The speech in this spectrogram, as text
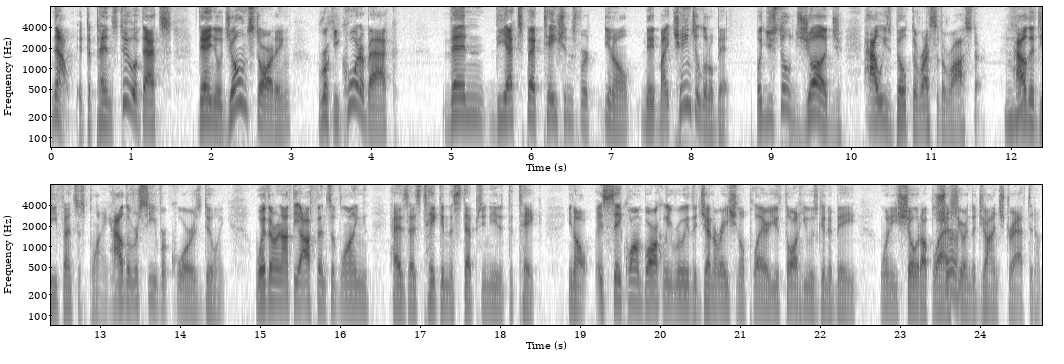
Now it depends too if that's Daniel Jones starting, rookie quarterback, then the expectations for you know may, might change a little bit. But you still judge how he's built the rest of the roster, mm-hmm. how the defense is playing, how the receiver core is doing, whether or not the offensive line has has taken the steps you needed to take. You know, is Saquon Barkley really the generational player you thought he was going to be when he showed up last Sure. year and the Giants drafted him?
